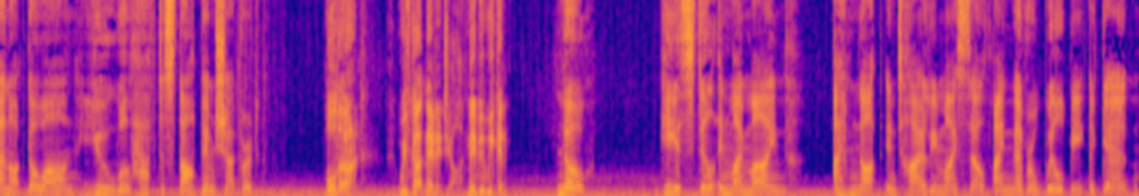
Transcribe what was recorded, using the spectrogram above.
Cannot go on. You will have to stop him, Shepard. Hold on. We've got Medi-gel. Maybe we can... No. He is still in my mind. I am not entirely myself. I never will be again.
